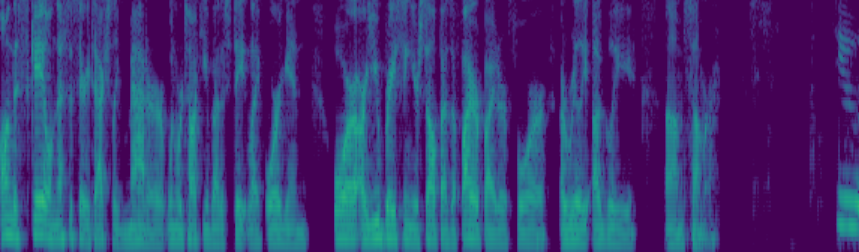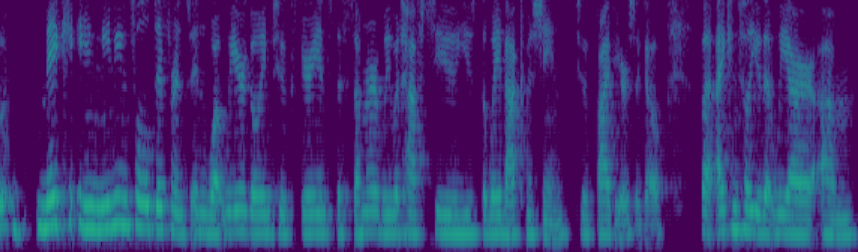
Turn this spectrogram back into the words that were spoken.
on the scale necessary to actually matter when we're talking about a state like Oregon or are you bracing yourself as a firefighter for a really ugly um, summer? To make a meaningful difference in what we are going to experience this summer, we would have to use the Wayback Machine to five years ago. But I can tell you that we are um,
